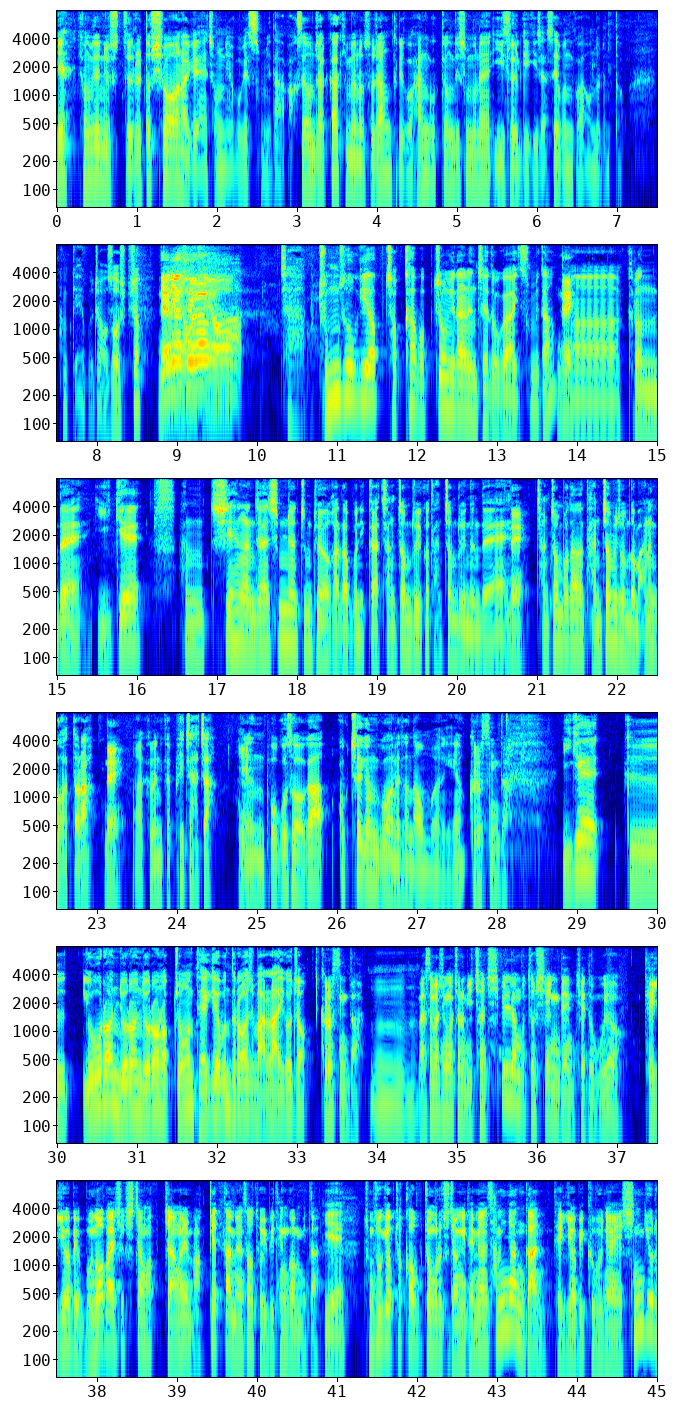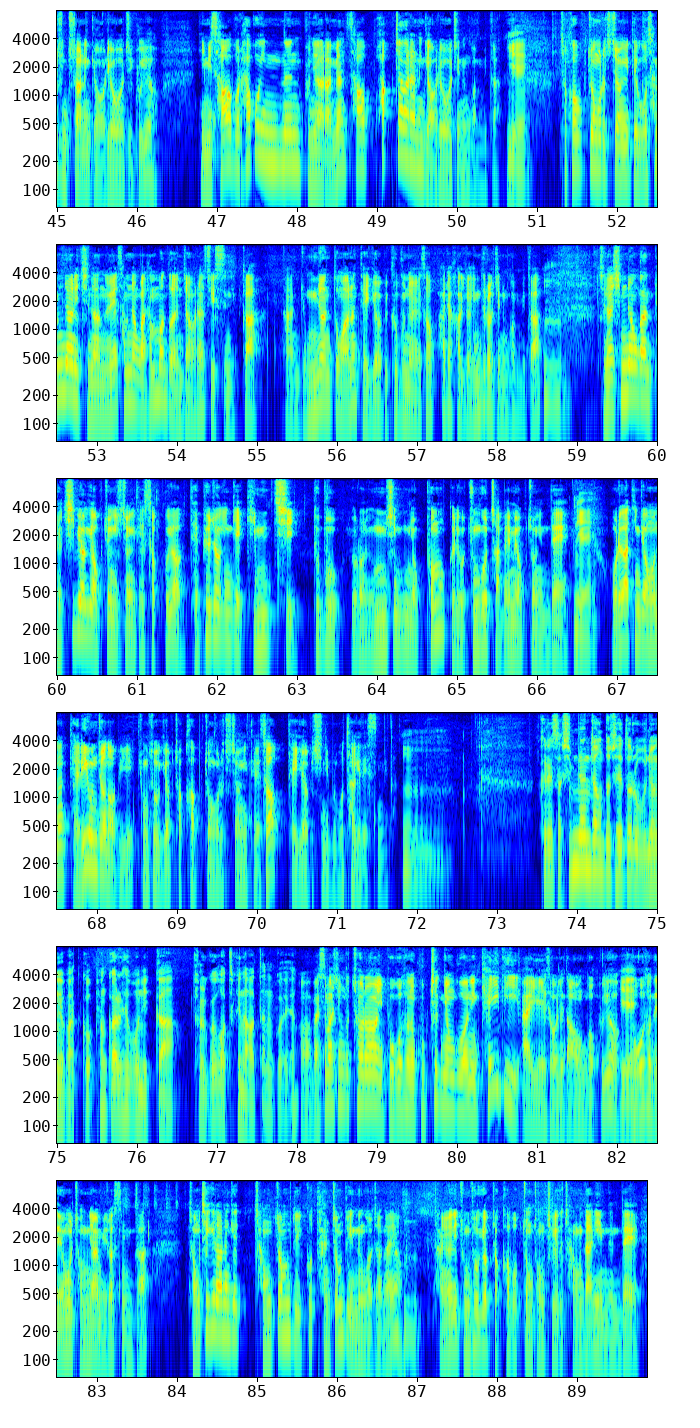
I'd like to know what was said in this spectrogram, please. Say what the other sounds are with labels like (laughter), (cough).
예, 경제 뉴스들을 또 시원하게 정리해 보겠습니다. 박세훈 작가, 김현우 소장, 그리고 한국경제신문의 이슬기 기자 세 분과 오늘은 또 함께 해보죠. 어서 오십시오. 네, 안녕하세요. 자, 중소기업 적합 업종이라는 제도가 있습니다. 네. 아, 그런데 이게 한 시행한 지 한 10년쯤 되어 가다 보니까 장점도 있고 단점도 있는데 네. 장점보다는 단점이 좀 더 많은 것 같더라. 네, 아, 그러니까 폐지하자. 예. 하는 보고서가 국책연구원에서 나온 모양이에요. 그렇습니다. 이게 그 요런 요런 요런 업종은 대기업은 들어가지 말라 이거죠. 그렇습니다. 음. 말씀하신 것처럼 2011년부터 시행된 제도고요. 대기업의 문어발식 시장 확장을 막겠다면서 도입이 된 겁니다. 예. 중소기업 적합업종으로 지정이 되면 3년간 대기업이 그 분야에 신규로 진출하는 게 어려워지고요. 이미 사업을 하고 있는 분야라면 사업 확장을 하는 게 어려워지는 겁니다. 예. 적합업종으로 지정이 되고 3년이 지난 후에 3년간 한 번 더 연장을 할 수 있으니까 한 6년 동안은 대기업이 그 분야에서 활약하기가 힘들어지는 겁니다. 음. 지난 10년간 110여 개 업종이 지정이 됐었고요. 대표적인 게 김치, 두부, 이런 음식료품 그리고 중고차 매매 업종인데 예. 올해 같은 경우는 대리운전업이 중소기업 적합 업종으로 지정이 돼서 대기업이 진입을 못하게 됐습니다. 음. 그래서 10년 정도 제도를 운영해 봤고 평가를 해 보니까 결과가 어떻게 나왔다는 거예요? 어, 말씀하신 것처럼 이 보고서는 국책연구원인 KDI에서 어제 나온 거고요. 예. 보고서 내용을 정리하면 이렇습니다. 정책이라는 게 장점도 있고 단점도 있는 거잖아요. 음. 당연히 중소기업 적합업종 정책에도 장단이 있는데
